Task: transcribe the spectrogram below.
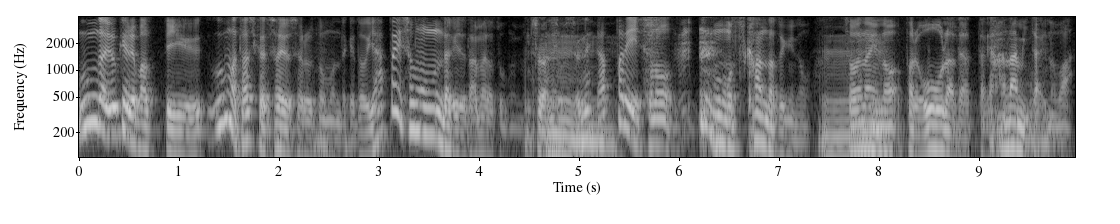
運が良ければっていう運は確かに左右されると思うんだけどやっぱりその運だけじゃダメだと思います。そそうですよね、やっぱりその運を掴んだ時のそれなりのやっぱりオーラであったり花みたいのは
